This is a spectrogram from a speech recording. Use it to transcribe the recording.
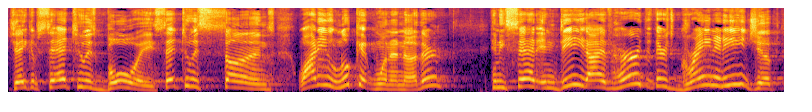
Jacob said to his boys, said to his sons, Why do you look at one another? And he said, Indeed, I have heard that there's grain in Egypt,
